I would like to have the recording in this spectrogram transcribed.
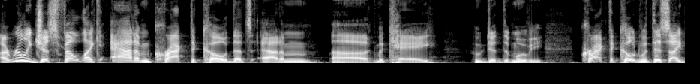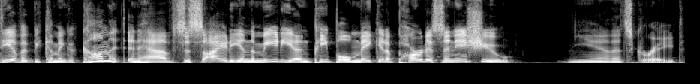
I really just felt like Adam cracked the code. That's Adam uh, McKay, who did the movie. Cracked the code with this idea of it becoming a comet and have society and the media and people make it a partisan issue. Yeah, that's great.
